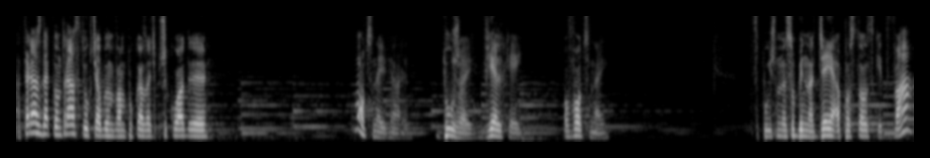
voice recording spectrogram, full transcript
A teraz dla kontrastu chciałbym Wam pokazać przykłady mocnej wiary, dużej, wielkiej, owocnej. Spójrzmy sobie na dzieje apostolskie 2,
